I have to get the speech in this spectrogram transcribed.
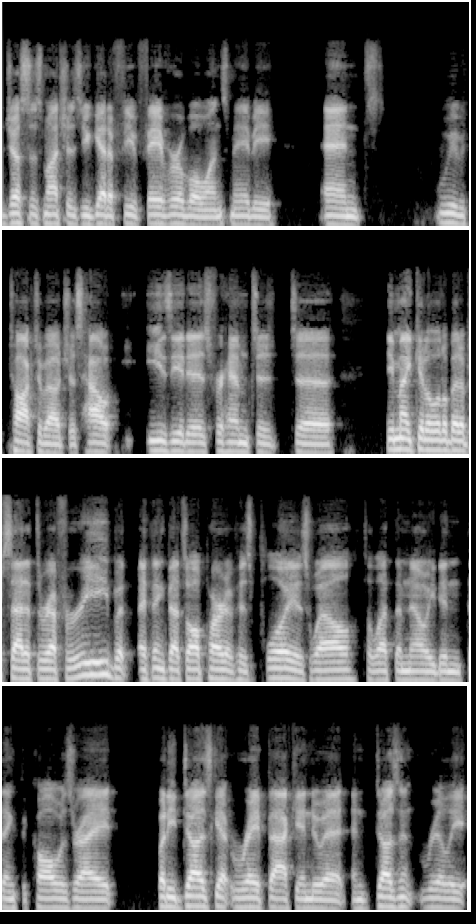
just as much as you get a few favorable ones maybe and we've talked about just how easy it is for him to to he might get a little bit upset at the referee but i think that's all part of his ploy as well to let them know he didn't think the call was right but he does get right back into it and doesn't really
